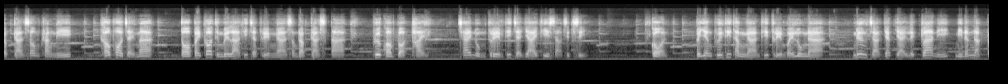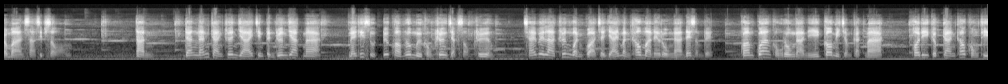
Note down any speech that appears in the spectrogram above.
กับการซ่อมครั้งนี้ เขาพอใจมาก ต่อไปก็ถึงเวลาที่จะเตรียมงานสำหรับการสตาร์ทเพื่อความปลอดภัยชายหนุ่มเตรียมที่จะย้ายที34 ก่อนไปยังพื้นที่ทำงานที่เตรียมไว้ล่วงหน้า เนื่องจากยักษ์ใหญ่เหล็กกล้านี้มีน้ำหนักประมาณ 32 ตัน ดังนั้นการเคลื่อนย้ายจึงเป็นเรื่องยากมาก ในที่สุดด้วยความร่วมมือของเครื่องจักรสองเครื่อง ใช้เวลาครึ่งวันกว่าจะย้ายมันเข้ามาในโรงงานได้สำเร็จ ความกว้างของโรงงานนี้ก็มีจำกัดมาก พอดีกับการเข้าของที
